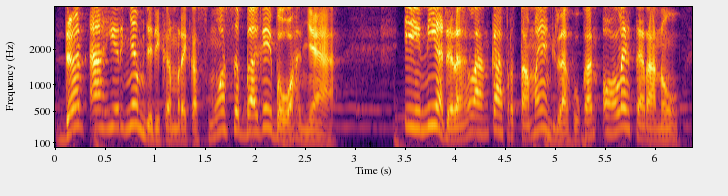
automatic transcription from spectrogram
Dan akhirnya menjadikan mereka semua sebagai bawahnya. Ini adalah langkah pertama yang dilakukan oleh Terano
